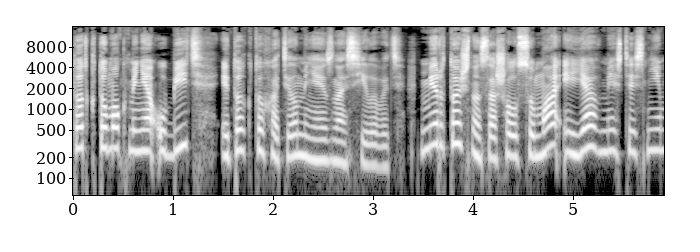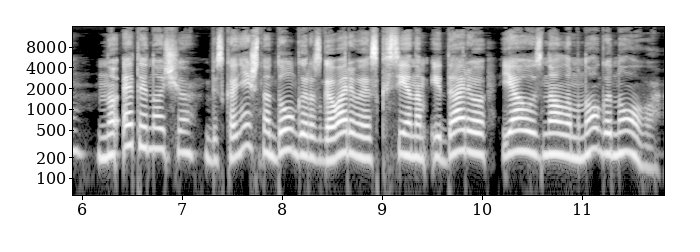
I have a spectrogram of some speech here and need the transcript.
Тот, кто мог меня убить, и тот, кто хотел меня изнасиловать. Мир точно сошел с ума, и я вместе с ним. Но этой ночью, бесконечно долго разговаривая с Ксеном и Дарио, я узнала много нового.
